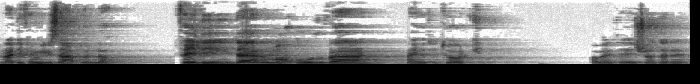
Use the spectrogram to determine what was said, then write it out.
ردیف میرزا عبدالله. فعلی در ماهور و بیات ترک قابلیت اجرا داره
